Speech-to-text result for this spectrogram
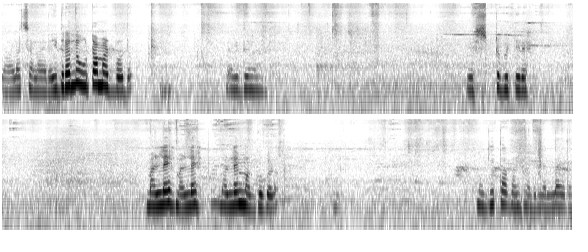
ಭಾಳ ಚೆನ್ನಾಗಿದೆ. ಇದರಲ್ಲೂ ಊಟ ಮಾಡ್ಬೋದು. ಇದು ಎಷ್ಟು ಬಿಟ್ಟಿದೆ. ಮಳ್ಳೆ ಮಳ್ಳೆ ಮಳ್ಳೆ ಮಗ್ಗುಗಳು. ಮುಗೀತಾ ಬಂತು ನೋಡಿ ಇದೆ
